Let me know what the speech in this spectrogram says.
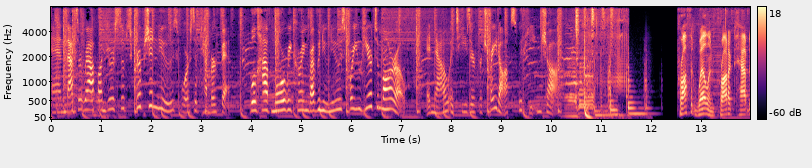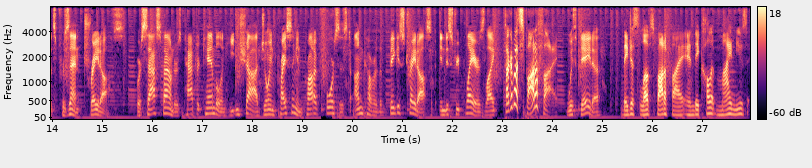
And that's a wrap on your subscription news for September 5th. We'll have more recurring revenue news for you here tomorrow. And now a teaser for trade offs with Heat Hiten Shah. Profit Well and Product Habits present Trade Offs, where SaaS founders Patrick Campbell and Hiten Shah join pricing and product forces to uncover the biggest trade offs of industry players like Talk about Spotify. with data, they just love Spotify and they call it my music.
